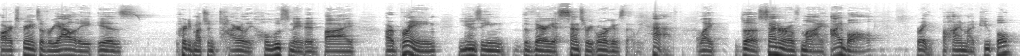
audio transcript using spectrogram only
our experience of reality is pretty much entirely hallucinated by our brain using the various sensory organs that we have. Like the center of my eyeball, right behind my pupil,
